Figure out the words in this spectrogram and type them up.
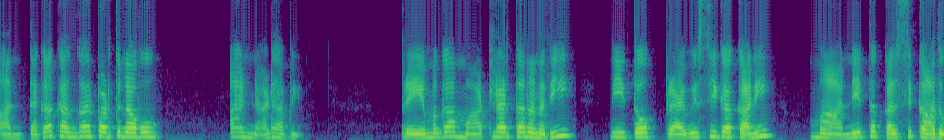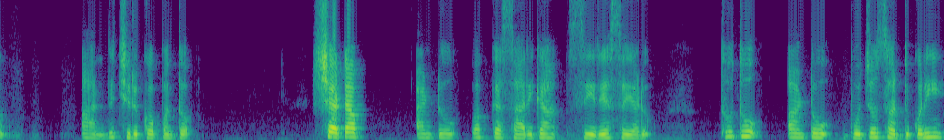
అంతగా కంగారు పడుతున్నావు? అన్నాడు అభి. ప్రేమగా మాట్లాడతానన్నది నీతో ప్రైవసీగా కానీ మా అన్నయ్యతో కలిసి కాదు. అంది చిరుకోపంతో. షటప్ అంటూ ఒక్కసారిగా సీరియస్ అయ్యాడు. తుతు అంటూ భుజం సర్దుకొని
